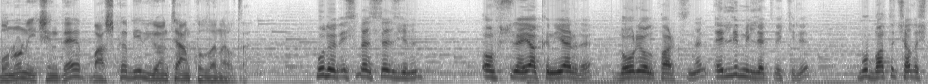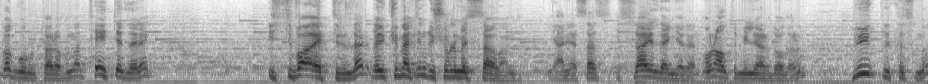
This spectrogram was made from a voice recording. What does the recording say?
Bunun için de başka bir yöntem kullanıldı. Bu dedi İsmet Sezgin'in ofisine yakın yerde Doğru Yol Partisi'nden 50 milletvekili bu Batı Çalışma Grubu tarafından tehdit edilerek istifa ettirirler ve hükümetin düşürülmesi sağlandı. Yani esas İsrail'den gelen 16 milyar doların büyük bir kısmı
